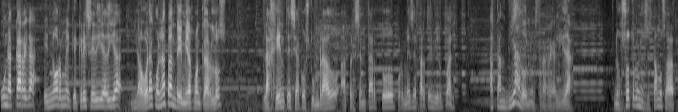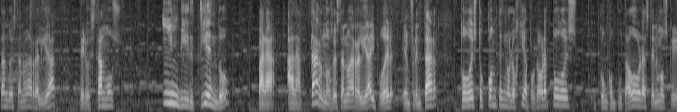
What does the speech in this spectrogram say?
una carga enorme que crece día a día y ahora con la pandemia, Juan Carlos, la gente se ha acostumbrado a presentar todo por mes de partes virtual. Ha cambiado nuestra realidad. Nosotros nos estamos adaptando a esta nueva realidad, pero estamos invirtiendo para adaptarnos a esta nueva realidad y poder enfrentar todo esto con tecnología, porque ahora todo es con computadoras, tenemos que,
